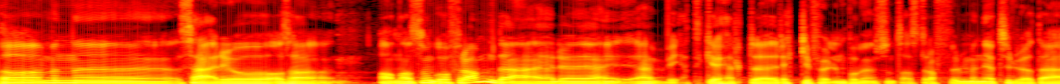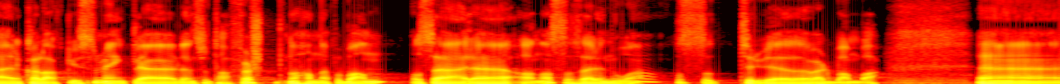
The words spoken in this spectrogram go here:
Og, men eh, så er det jo altså, Anna som går fram. Det er, eh, jeg vet ikke helt eh, rekkefølgen på hvem som tar straffer, men jeg tror at det er Kalakus som egentlig er den som tar først, når han er på banen. Og så er det Anas, og så er det Noah, og så tror jeg det har vært Bamba. Eh,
